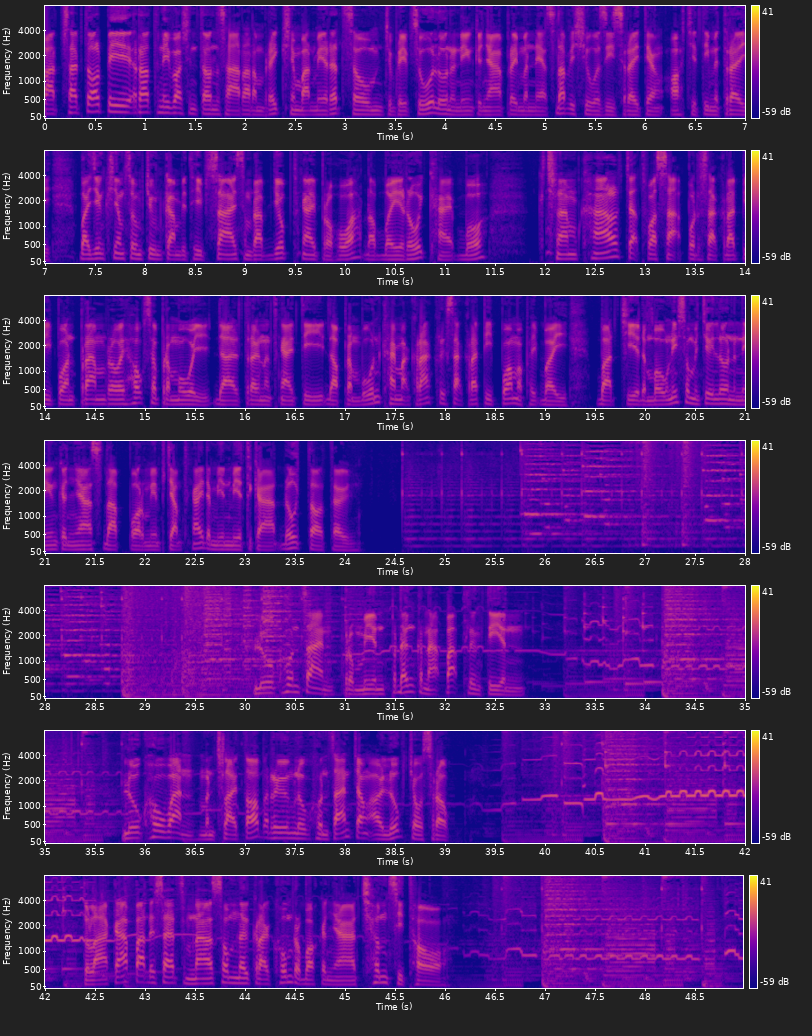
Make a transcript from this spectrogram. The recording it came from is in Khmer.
បាទផ្សាយផ្ទាល់ពីរដ្ឋធានី Washington សហរដ្ឋអាមេរិកខ្ញុំបាទមេរិតសូមជម្រាបសួរលោកអ្នកនាងកញ្ញាប្រិមមអ្នកស្ដាប់ Visual Asia ស្រីទាំងអស់ជាទីមេត្រីបាទយើងខ្ញុំសូមជូនកម្មវិធីផ្សាយសម្រាប់យប់ថ្ងៃប្រហ័ស13រោចខែបុស្សឆ្នាំខាលចត្វាស័កពុរសករាជ2566ដែលត្រូវនៅថ្ងៃទី19ខែមករាគ្រិស្តសករាជ2023បាទជាដំបូងនេះសូមអញ្ជើញលោកអ្នកនាងកញ្ញាស្ដាប់ព័ត៌មានប្រចាំថ្ងៃដែលមានមេត្តាដូចតទៅ លោកហ៊ុនសែនប្រមានប្តឹងគណៈបកភ្លើងទៀនលោកហូវ៉ាន់មិនឆ្លើយតបរឿងលោកហ៊ុនសែនចង់ឲ្យលោកចូលស្រុកតុលាការបដិសេធសំណើសុំនៅក្រៅឃុំរបស់កញ្ញាឈឹមស៊ីធ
